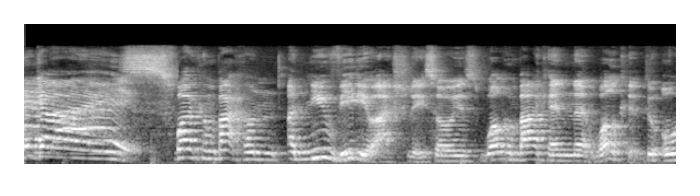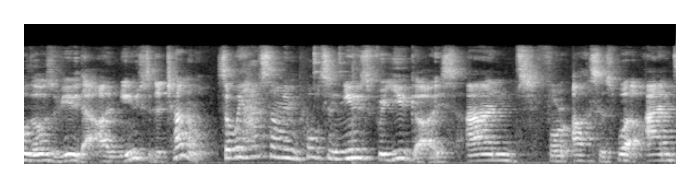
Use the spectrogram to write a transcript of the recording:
Hey guys! Welcome back on a new video actually. So it's welcome back and uh, welcome to all those of you that are new to the channel. So we have some important news for you guys and for us as well. And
